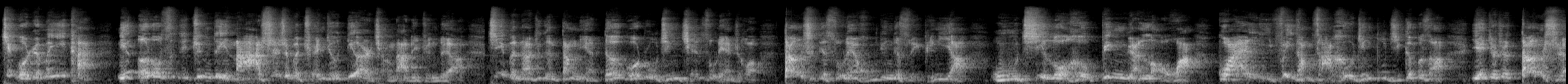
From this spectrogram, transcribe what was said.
结果人们一看。你俄罗斯的军队哪是什么全球第二强大的军队啊？基本上就跟当年德国入侵前苏联时候，当当时的苏联红军的水平一样，武器落后，兵员老化，管理非常差，后勤补给跟不上。也就是当时，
